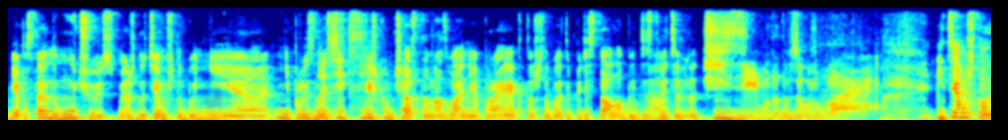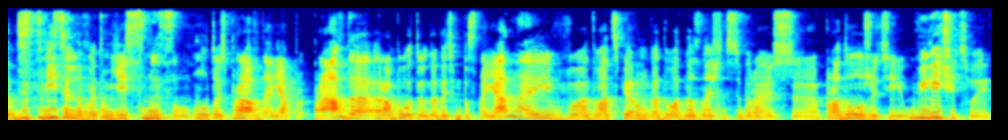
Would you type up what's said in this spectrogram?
я постоянно мучаюсь между тем, чтобы не, не произносить слишком часто название проекта, чтобы это перестало быть действительно чизи, вот это все уже... И тем, что действительно в этом есть смысл. Ну, то есть, правда, я пр- правда работаю над этим постоянно, и в 2021 году однозначно собираюсь э, продолжить и увеличить свои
